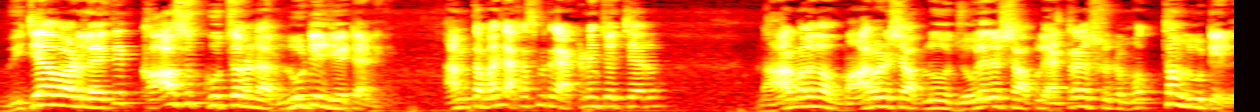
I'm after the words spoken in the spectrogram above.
విజయవాడలో అయితే కాసు కూర్చొని ఉన్నారు లూటీలు చేయడానికి అంతమంది అకస్మాత్తుగా ఎక్కడి నుంచి వచ్చారు? నార్మల్గా మార్వాడి షాపులు జ్యువెలరీ షాపులు ఎలక్ట్రానిక్ స్టోర్లు మొత్తం లూటీలు.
